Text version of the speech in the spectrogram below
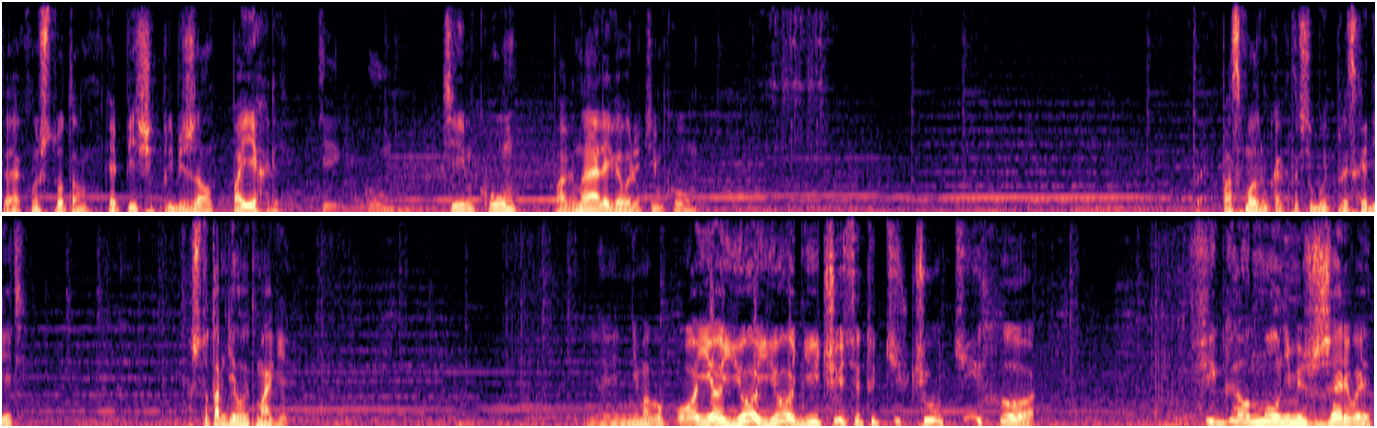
Так, ну что там? Копейщик прибежал Поехали Тим Кум Погнали, говорю, Тим Кум Так, посмотрим, как это все будет происходить Что там делают маги? Я не могу... Ой-ой-ой-ой, ничего себе, ты тихо, тихо. Фига, он молниями вжаривает.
